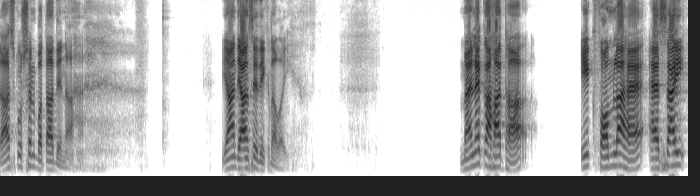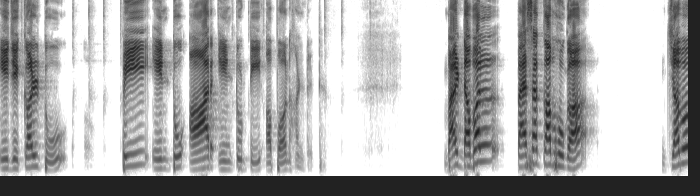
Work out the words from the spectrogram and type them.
लास्ट क्वेश्चन बता देना है। यहाँ ध्यान से देखना भाई। मैंने कहा था, एक फॉर्मूला है S I is equal to P into R into T upon hundred भाई डबल पैसा कब होगा? जब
